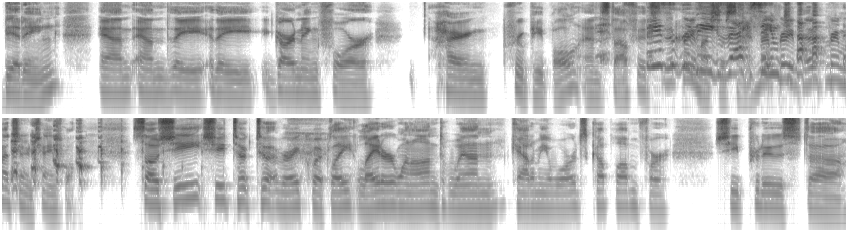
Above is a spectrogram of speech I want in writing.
bidding and and the the gardening for hiring crew people and stuff. It's, it's pretty the much the same. same they're, pretty, they're pretty much interchangeable. so she she took to it very quickly. Later went on to win Academy Awards, a couple of them for she produced uh,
